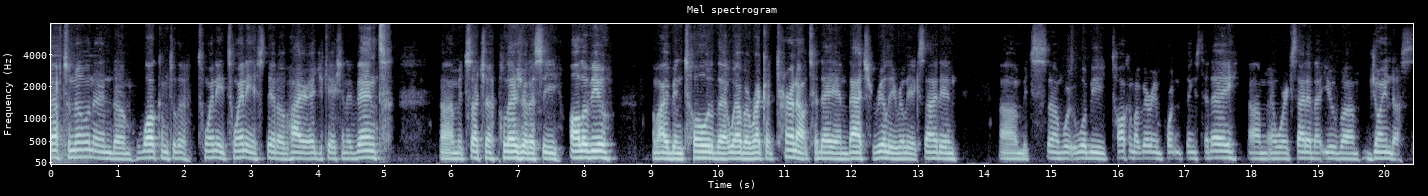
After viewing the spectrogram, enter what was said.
Good afternoon and um, welcome to the 2020 State of Higher Education event. Um, it's such a pleasure to see all of you. Um, I've been told that we have a record turnout today, and that's really, really exciting. Um, it's um, we will be talking about very important things today, um, and we're excited that you've joined us.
